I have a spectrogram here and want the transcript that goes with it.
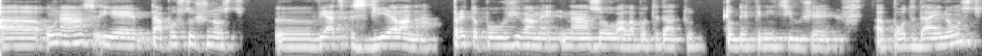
A u nás je tá poslušnosť viac zdieľaná. Preto používame názov, alebo teda tú tú definíciu, že e, poddajnosť, e,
